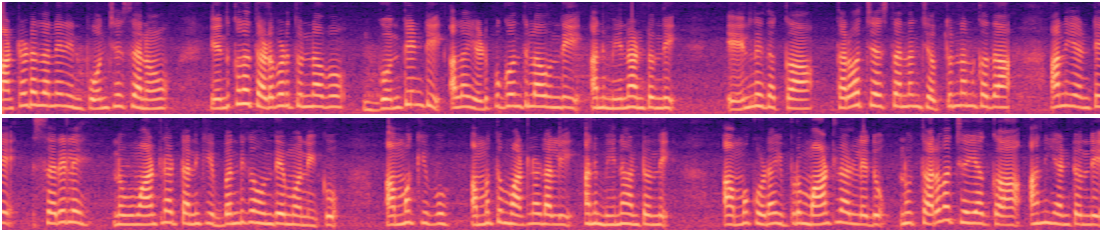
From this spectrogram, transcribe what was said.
మాట్లాడాలని నేను ఫోన్ చేశాను. ఎందుకలా తడబడుతున్నావు? గొంతేంటి? అలా ఎడుపు గొంతులా ఉంది అని మీనా అంటుంది. ఏం లేదక్క తర్వాత చేస్తానని చెప్తున్నాను కదా అని అంటే సరేలే నువ్వు మాట్లాడటానికి ఇబ్బందిగా ఉందేమో నీకు. అమ్మకివ్వు అమ్మతో మాట్లాడాలి అని మీనా అంటుంది. అమ్మ కూడా ఇప్పుడు మాట్లాడలేదు నువ్వు తర్వాత చేయక్క అని అంటుంది.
